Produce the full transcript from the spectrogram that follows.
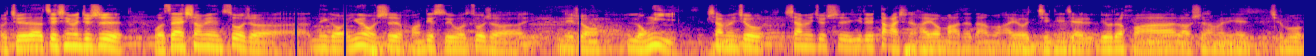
我觉得最兴奋就是我在上面坐着呃那个，因为我是皇帝，所以我坐着那种龙椅， 下面就下面就是一堆大臣，还有马特·达蒙，还有景甜姐、刘德华老师他们那些全部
